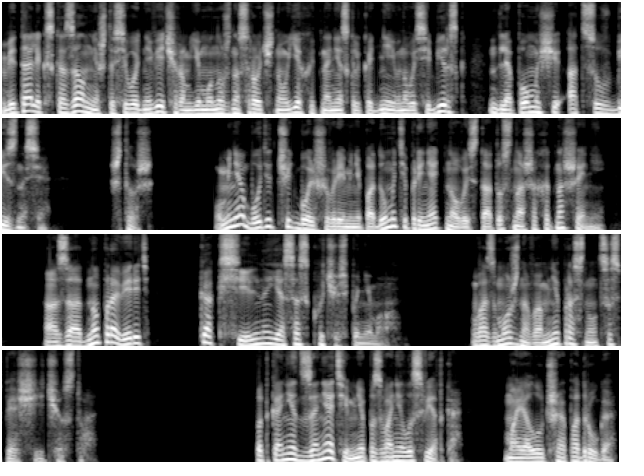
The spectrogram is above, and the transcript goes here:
Виталик сказал мне, что сегодня вечером ему нужно срочно уехать на несколько дней в Новосибирск для помощи отцу в бизнесе. Что ж, у меня будет чуть больше времени подумать и принять новый статус наших отношений, а заодно проверить, как сильно я соскучусь по нему. Возможно, во мне проснутся спящие чувства. Под конец занятий мне позвонила Светка, моя лучшая подруга.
